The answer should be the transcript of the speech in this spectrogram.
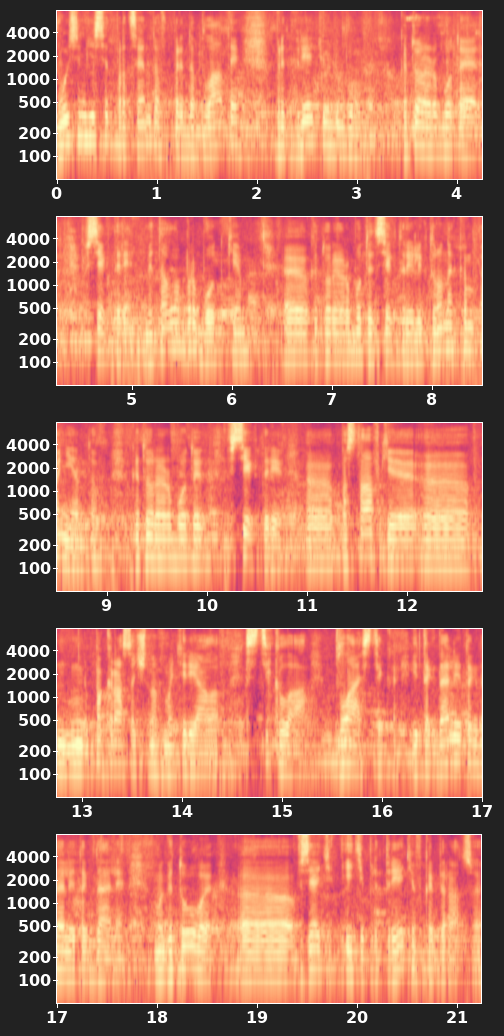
80% предоплаты предприятию любому, которое работает в секторе металлообработки, э, которое работает в секторе электронных компонентов, которое работает в секторе э, поставки э, м, покрасочных материалов, стекла, пластика и так далее, и так далее, и так далее. Мы готовы э, взять эти предприятия в кооперацию.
